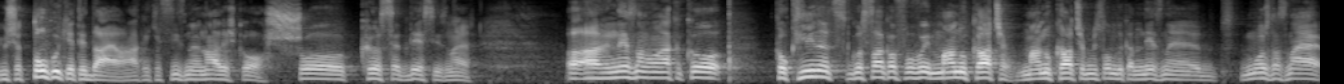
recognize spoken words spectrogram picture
и уште толку ќе ти дае, онака ќе се изненадиш како што к се деси, знаеш. А, а не знам, онака како како клинец го сакав овој Ману Каче. Ману Каче мислам дека не знае, може да знае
